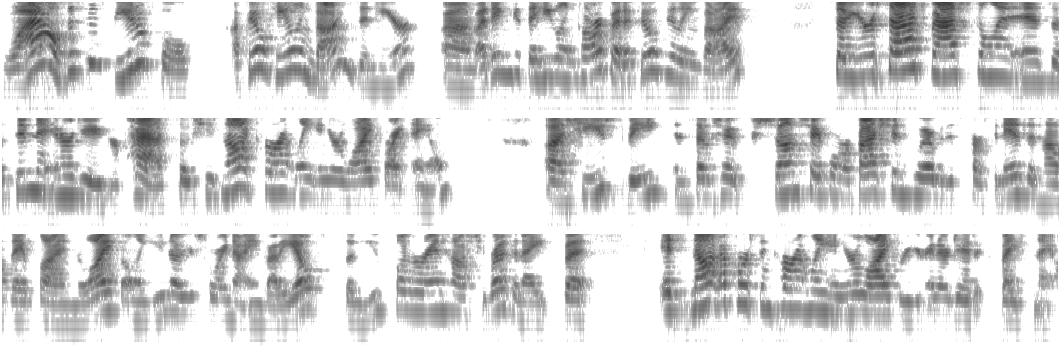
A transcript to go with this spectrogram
Wow, this is beautiful. I feel healing vibes in here. Um, I didn't get the healing card, but I feel healing vibes. So you're a Sag masculine and it's a feminine energy of your past. So she's not currently in your life right now. Uh, she used to be in some shape, some shape, form, or fashion, whoever this person is and how they apply in your life. Only you know your story, not anybody else. So you plug her in how she resonates. But it's not a person currently in your life or your energetic space now.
